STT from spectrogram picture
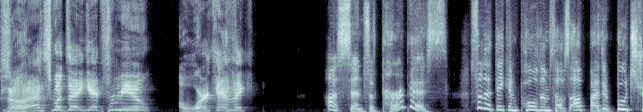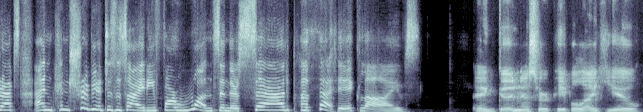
So that's what they get from you? A work ethic? A sense of purpose, so that they can pull themselves up by their bootstraps and contribute to society for once in their sad, pathetic lives. Thank goodness for people like you.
